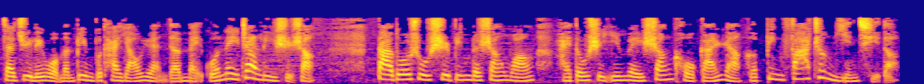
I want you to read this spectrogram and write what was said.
在距离我们并不太遥远的美国内战历史上，大多数士兵的伤亡还都是因为伤口感染和并发症引起的。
